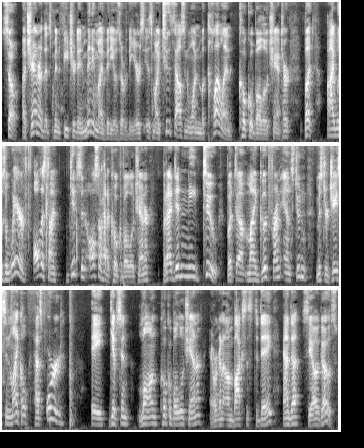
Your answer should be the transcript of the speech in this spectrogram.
So, a chanter that's been featured in many of my videos over the years is my 2001 McClellan Cocobolo chanter, but I was aware all this time Gibson also had a Cocobolo chanter, but I didn't need two. But uh, my good friend and student, Mr. Jason Michael, has ordered a Gibson long Cocobolo chanter, and we're going to unbox this today and uh, see how it goes.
